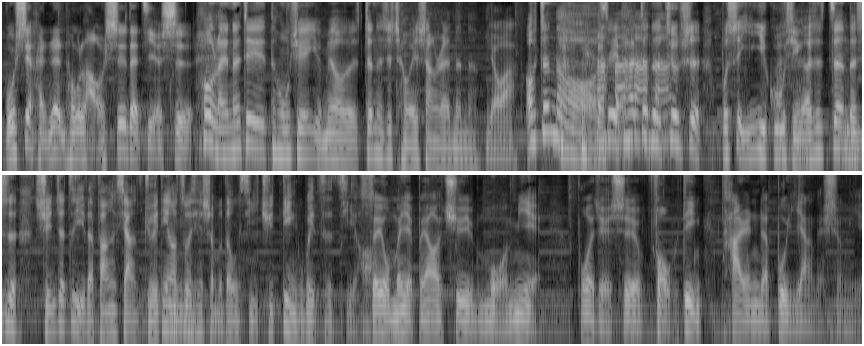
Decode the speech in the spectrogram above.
不是很认同老师的解释。后来呢？这些同学有没有真的是成为商人的呢？有啊。哦，真的哦。所以他真的就是不是一意孤行，而是真的是循着自己的方向，决定要做些什么东西去定位自己哈。所以我们也不要去磨灭。或者是否定他人的不一样的声音。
